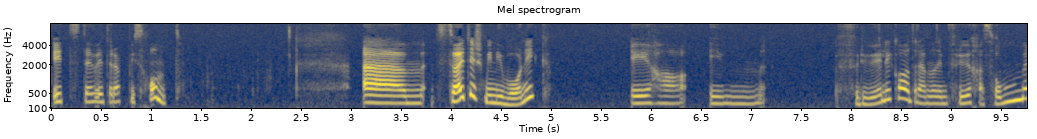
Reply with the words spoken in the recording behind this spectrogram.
jetzt wieder etwas kommt. Ähm, das zweite ist meine Wohnung. Ich habe im Frühling oder einmal im frühen Sommer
